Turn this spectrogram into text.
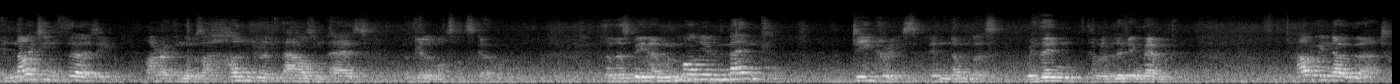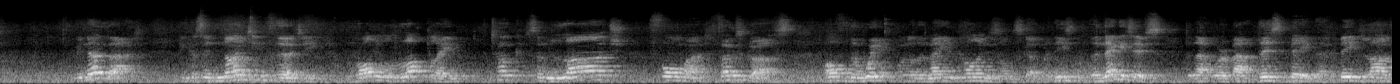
In 1930, I reckon there was 100,000 pairs of guillemots on Skomer. So there's been a monumental decrease in numbers within kind of living memory. How do we know that? We know that because in 1930, Ronald Lockley took some large format photographs of the Wick, one of the main colonies on Skomer. These, the negatives to that were about this big, they're big, large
